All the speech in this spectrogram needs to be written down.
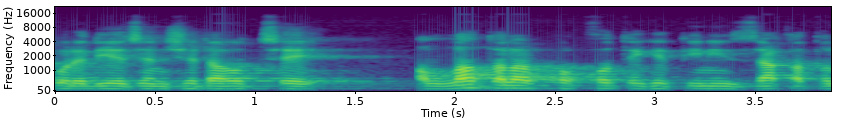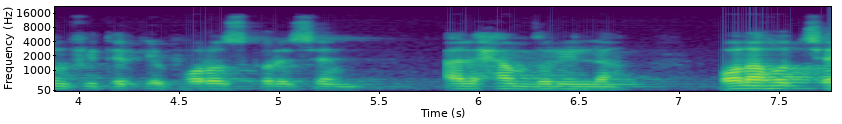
করে দিয়েছেন সেটা হচ্ছে, আল্লাহ তালার পক্ষ থেকে তিনি জাকাতুল ফিতরকে ফরজ করেছেন, আলহামদুলিল্লাহ। বলা হচ্ছে,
